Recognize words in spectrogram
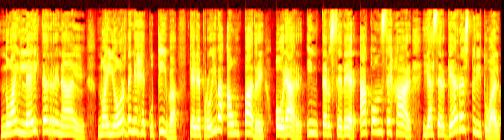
no hay ley terrenal, no hay orden ejecutiva que le prohíba a un padre orar, interceder, aconsejar y hacer guerra espiritual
